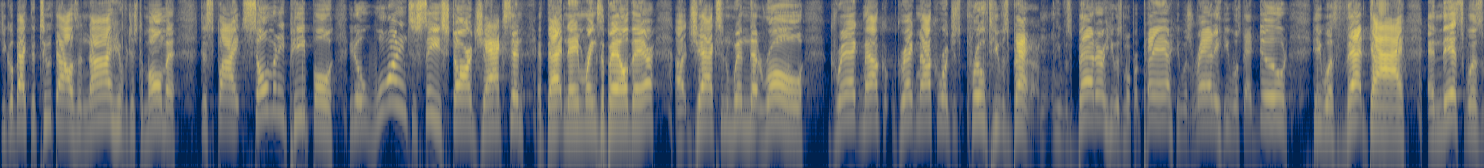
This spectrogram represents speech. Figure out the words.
You go back to 2009 here for just a moment. Despite so many people, you know, wanting to see Star Jackson, if that name rings a bell, there, uh, Jackson win that role. Greg Mal- Greg McElroy just proved he was better. He was better. He was more prepared. He was ready. He was that dude. He was that guy. And this was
